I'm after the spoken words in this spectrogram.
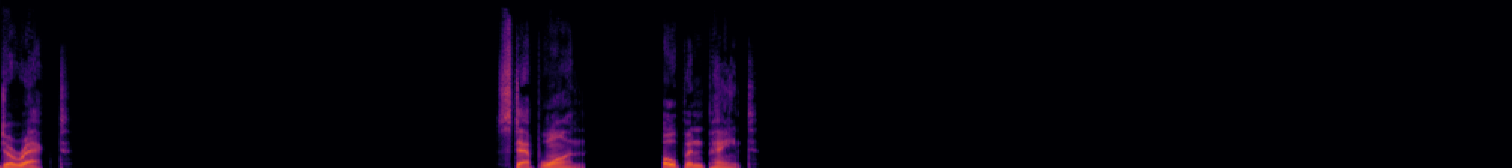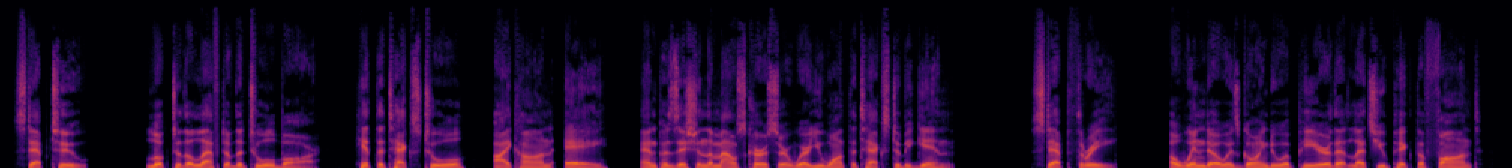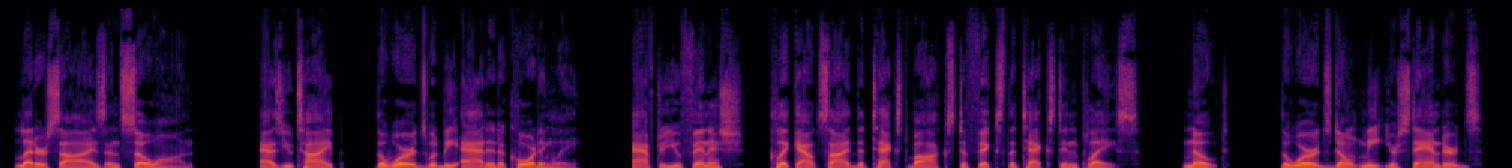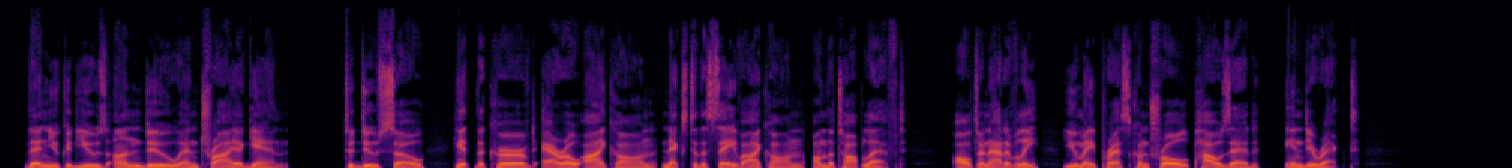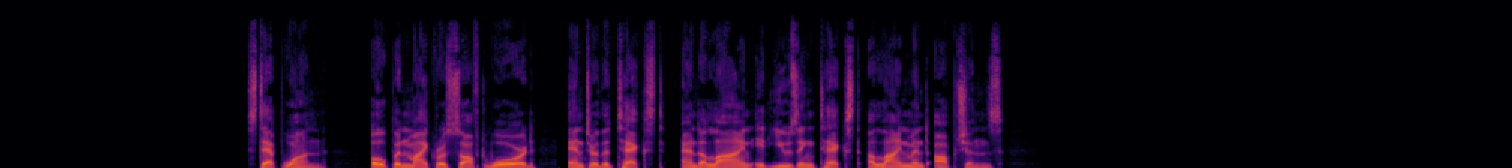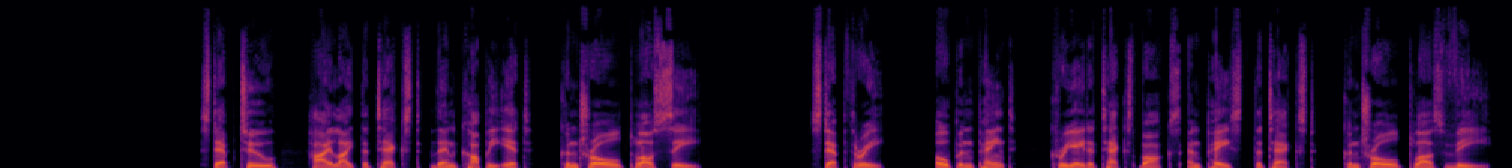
Direct. Step 1. Open Paint. Step 2. Look to the left of the toolbar. Hit the text tool, icon A, and position the mouse cursor where you want the text to begin. Step 3. A window is going to appear that lets you pick the font, letter size, and so on. As you type, the words would be added accordingly. After you finish, click outside the text box to fix the text in place. Note, the words don't meet your standards, then you could use undo and try again. To do so, hit the curved arrow icon next to the save icon on the top left. Alternatively, you may press Ctrl Pause indirect. Step 1. Open Microsoft Word, enter the text, and align it using text alignment options. Step 2. Highlight the text, then copy it, Ctrl plus C. Step 3. Open Paint, create a text box and paste the text, Ctrl plus V.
